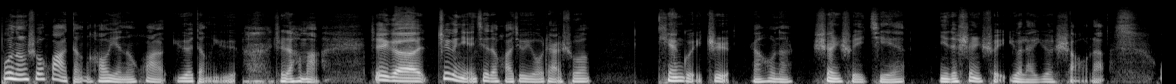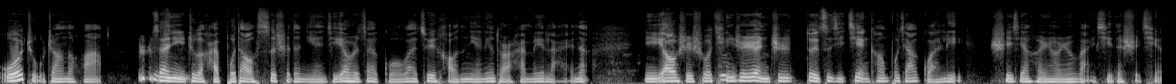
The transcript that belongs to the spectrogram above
不能说画等号，也能画约等于，知道吗？这个这个年纪的话，就有点说。天癸至，然后呢，肾水竭，你的肾水越来越少了。我主张的话，在你这个还不到四十的年纪，要是在国外最好的年龄段还没来呢，你要是说听之任之，对自己健康不加管理，是一件很让人惋惜的事情。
